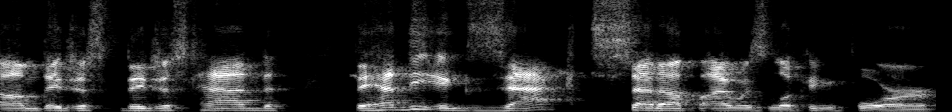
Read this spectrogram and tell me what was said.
Um, they just they just had they had the exact setup I was looking for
